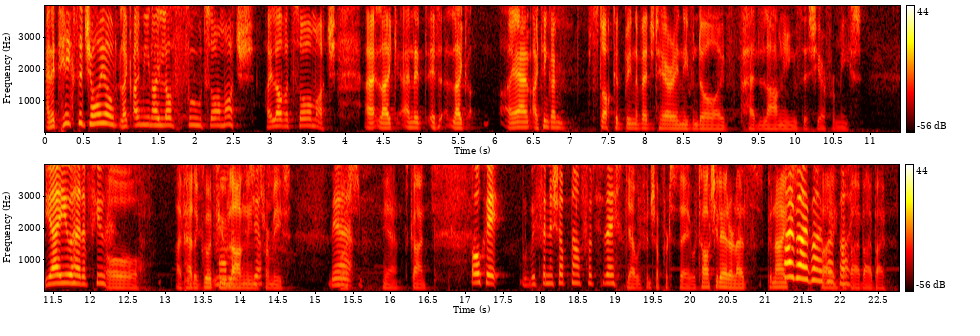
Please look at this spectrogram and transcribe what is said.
And it takes the joy out. Like I mean, I love food so much. I love it so much. Uh, like, and it, it, like, I am. I think I'm stuck at being a vegetarian, even though I've had longings this year for meat. Yeah, you had a few. Oh, I've had a good few longings for meat. yeah. But yeah, it's gone. Okay, will we finish up now for today? Yeah, we'll finish up for today. We'll talk to you later, lads. Good night. Bye, bye, bye, bye, bye, bye, bye, bye. bye.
